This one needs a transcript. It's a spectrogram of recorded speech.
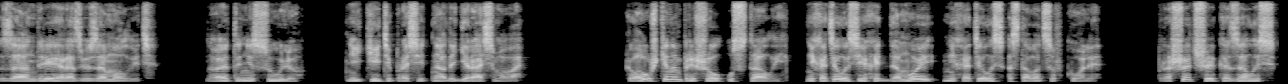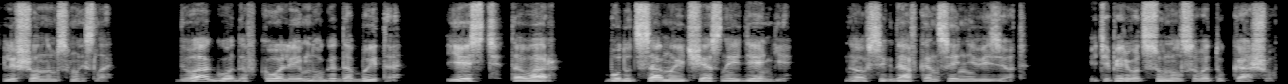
За Андрея разве замолвить? Но это не Сулю. Никите просить надо Герасимова. К Лаушкиным пришел усталый. Не хотелось ехать домой, не хотелось оставаться в Коле. Прошедшее казалось лишенным смысла. Два года в Коле и много добыто. Есть товар, будут самые честные деньги. Но всегда в конце не везет. И теперь вот сунулся в эту кашу.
